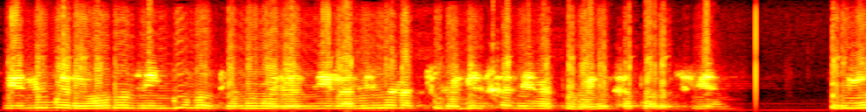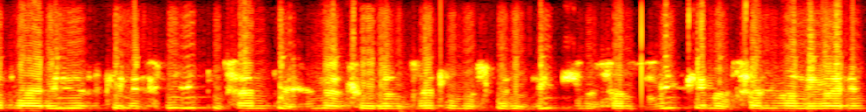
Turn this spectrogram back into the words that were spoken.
Ni el número uno, ninguno que número, ni la misma naturaleza, ni naturaleza parecida. Ruego, Padre Dios, que el Espíritu Santo es sobre nosotros, nos purifique, nos santifique, nos salve, nos libere.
